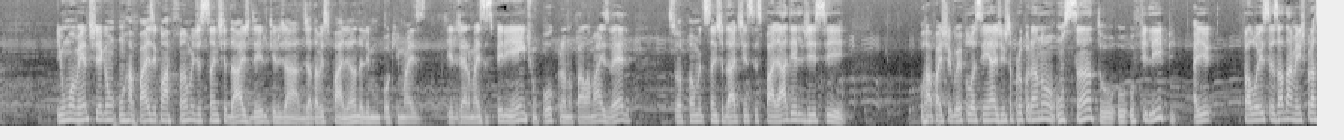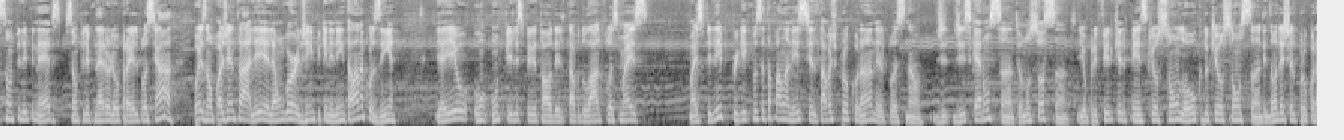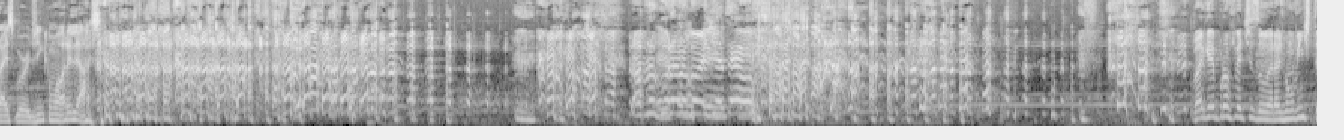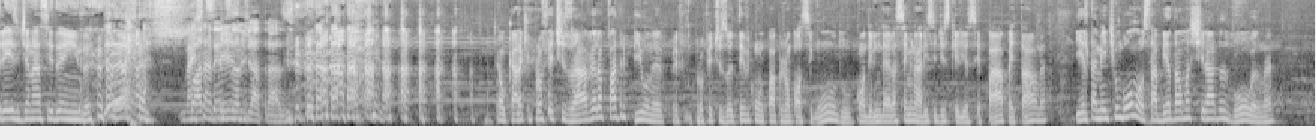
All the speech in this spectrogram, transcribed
Em um momento chega um, um rapaz e com a fama de santidade dele, que ele já, já tava espalhando ali um pouquinho mais... Que ele já era mais experiente um pouco, pra não falar mais velho. sua fama de santidade tinha se espalhado e ele disse. O rapaz chegou e falou assim: a gente tá procurando um santo, o, o Felipe. Aí falou isso exatamente pra São Felipe Neres. São Felipe Neres olhou pra ele e falou assim: ah, pois não, pode entrar ali, ele é um gordinho, pequenininho, tá lá na cozinha. E aí um, um filho espiritual dele tava do lado falou assim: mas. Mas Felipe, por que, que você tá falando isso? Ele tava te procurando, ele falou assim: não, di- disse que era um santo, eu não sou santo. E eu prefiro que ele pense que eu sou um louco do que eu sou um santo. Então deixa ele procurar esse gordinho que uma hora ele acha. Tá procurando gordinho até hoje. Vai que ele profetizou, era João 23, não tinha nascido ainda. Vai 400 saber, anos né? de atraso. É, o cara que profetizava era Padre Pio, né? Profetizou, ele teve com o Papa João Paulo II, quando ele ainda era seminarista e disse que ele ia ser Papa e tal, né? E ele também tinha um bom humor, sabia dar umas tiradas boas, né?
